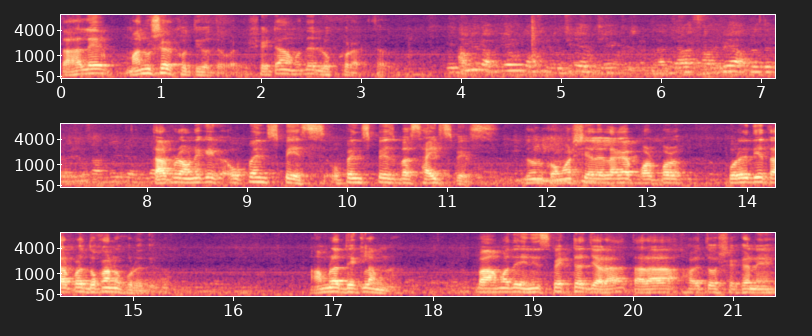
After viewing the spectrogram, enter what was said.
তাহলে মানুষের ক্ষতি হতে পারে। সেটা আমাদের লক্ষ্য রাখতে হবে। তারপরে অনেকে ওপেন স্পেস ওপেন স্পেস বা সাইড স্পেস ধরুন কমার্শিয়াল এলাকায় পরপর করে দিয়ে তারপর দোকানও করে দিল। আমরা দেখলাম না। বা আমাদের ইন্সপেক্টর যারা, তারা হয়তো সেখানে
